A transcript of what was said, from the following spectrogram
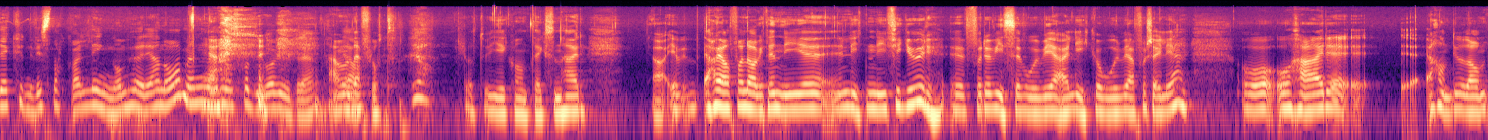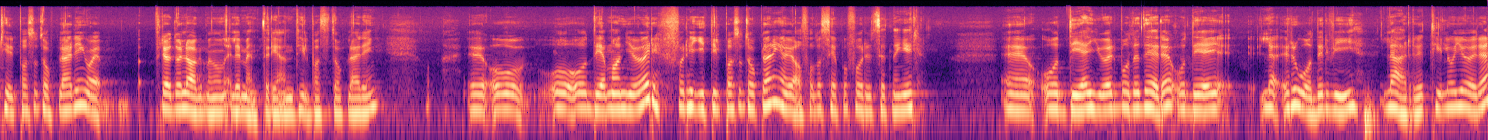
det, kunne vi snakka lenge om, hører jeg nå, men ja. nå skal du gå videre. Ja, men Det er flott. Ja. Flott å gi konteksten her. Ja, jeg har iallfall laget en, ny, en, liten ny figur eh, for å vise hvor vi er like og hvor vi er forskjellige. Og, og her eh, handler jo da om tilpasset opplæring, og jeg prøvde å lage med noen elementer igjen tilpasset opplæring. Eh, og, og, og, det man gjør for å gi tilpasset opplæring, er iallfall å se på forutsetninger. Og det gjør både dere, og det råder vi lærere til å gjøre.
